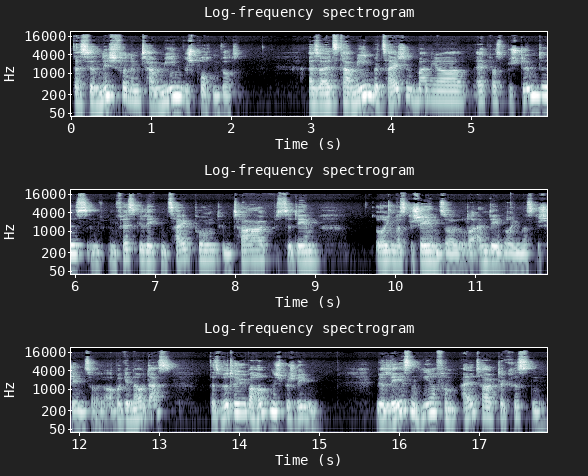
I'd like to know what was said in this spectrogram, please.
dass hier nicht von einem Termin gesprochen wird. Also als Termin bezeichnet man ja etwas Bestimmtes, einen festgelegten Zeitpunkt, einen Tag, bis zu dem irgendwas geschehen soll oder an dem irgendwas geschehen soll. Aber genau das, das wird hier überhaupt nicht beschrieben. Wir lesen hier vom Alltag der Christen.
